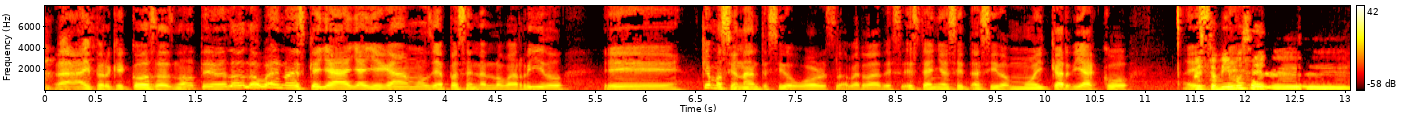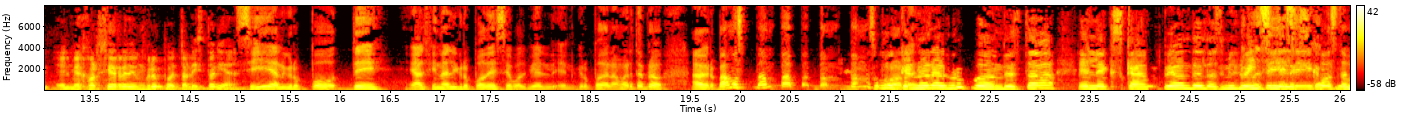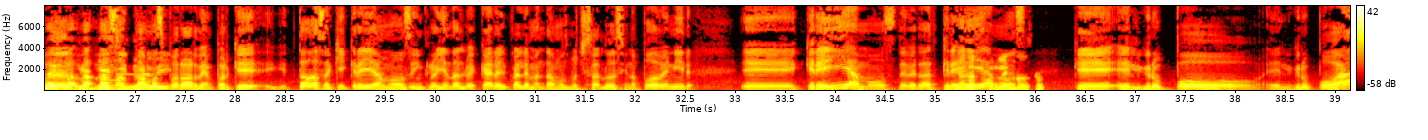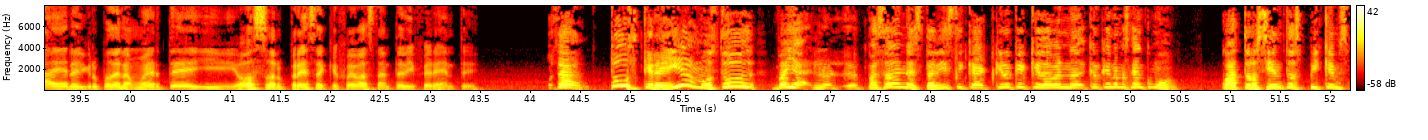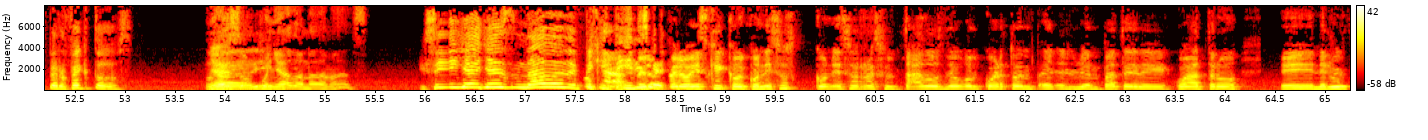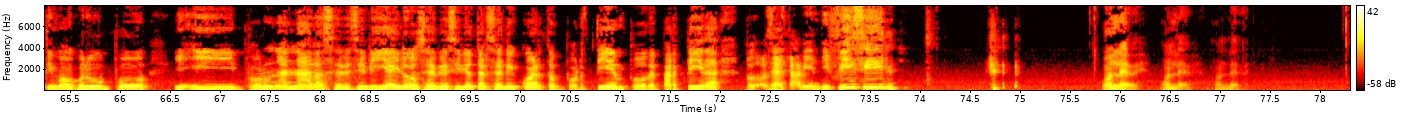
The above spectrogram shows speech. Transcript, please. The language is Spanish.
Ay, pero qué cosas, ¿no? Lo, lo bueno es que ya, ya llegamos, ya pasen lo barrido. Eh, qué emocionante ha sido Worlds, la verdad. Es- este año ha sido muy cardíaco. Pues Este, tuvimos el, el mejor cierre de un grupo de toda la historia. Sí, el grupo D. Al final el grupo D se volvió el, el grupo de la muerte, pero a ver, vamos, vamos, vamos por Como que orden. no era el grupo donde estaba el ex campeón del 2020 y Sí, el sí, ex justo, vamos, 2019. vamos por orden, porque todos aquí creíamos, incluyendo al becario, el cual le mandamos muchos saludos y no pudo venir, eh, creíamos, de verdad Pues creíamos corremos, ¿no? que el grupo, el grupo A era el grupo de la muerte y, oh, sorpresa, que fue bastante diferente. O sea, todos creíamos, todos, vaya, lo, lo- pasaron la estadística, creo que quedaban, creo que nada más quedan como 400 pick'ems perfectos. O ya sea, es un y- puñado nada más. Sí, ya, ya es nada de O sea, y pero, dice, pero es que con, con esos con esos resultados, luego el cuarto em- el, el empate de cuatro eh, en el último grupo y, y por una nada se decidía y luego se decidió tercero y cuarto por tiempo de partida. Pues, o sea, está bien difícil. Un leve, un leve, un leve.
